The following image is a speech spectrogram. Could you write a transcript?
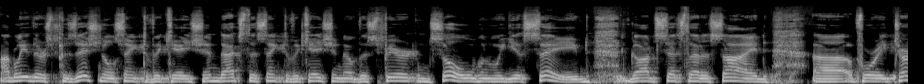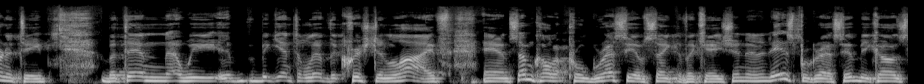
I believe there's positional sanctification. That's the sanctification of the spirit and soul when we get saved. God sets that aside uh, for eternity. But then we begin to live the Christian life, and some call it progressive sanctification, and it is progressive because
